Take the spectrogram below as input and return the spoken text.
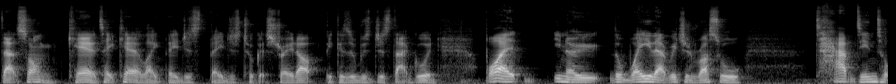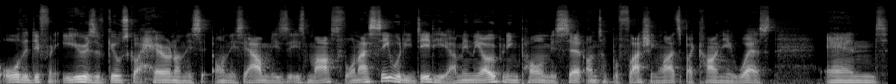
that song, Care, Take Care. Like they just they just took it straight up because it was just that good. But, you know, the way that Richard Russell tapped into all the different eras of Gil Scott Heron on this on this album is, is masterful. And I see what he did here. I mean, the opening poem is set on top of Flashing Lights by Kanye West. And,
